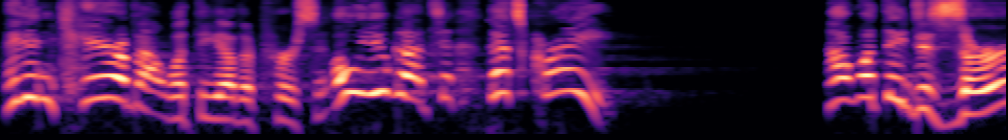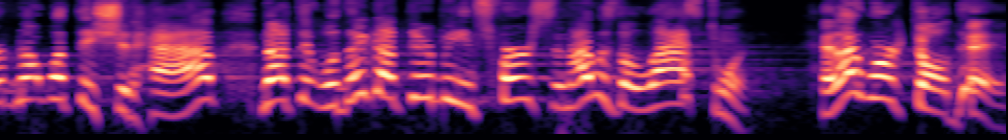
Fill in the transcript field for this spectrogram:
They didn't care about what the other person, oh, you got 10. That's great. Not what they deserve, not what they should have, not that, well, they got their beans first and I was the last one. And I worked all day.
